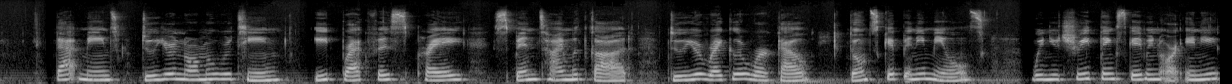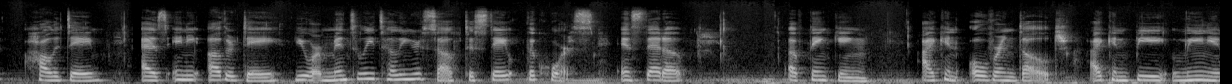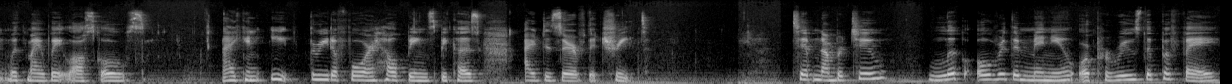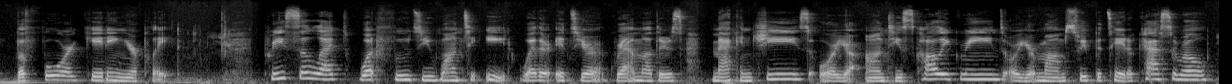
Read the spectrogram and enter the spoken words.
That means do your normal routine, eat breakfast, pray, spend time with God, do your regular workout, don't skip any meals. When you treat Thanksgiving or any holiday as any other day, you are mentally telling yourself to stay the course instead of of thinking I can overindulge. I can be lenient with my weight loss goals. I can eat 3 to 4 helpings because I deserve the treat. Tip number 2, look over the menu or peruse the buffet before getting your plate. Pre select what foods you want to eat, whether it's your grandmother's mac and cheese, or your auntie's collard greens, or your mom's sweet potato casserole.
